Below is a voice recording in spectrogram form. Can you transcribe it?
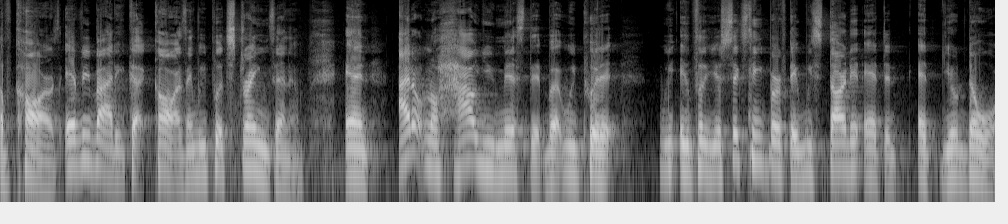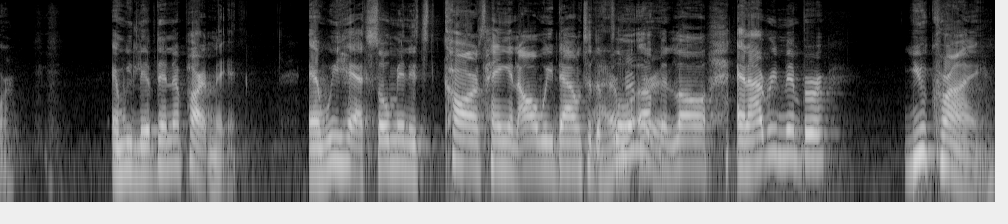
of cars. Everybody cut cars, and we put strings in them. And I don't know how you missed it, but we put it. We for your 16th birthday, we started at the at your door, and we lived in an apartment. And we had so many cars hanging all the way down to the I floor, up it. and long. And I remember you crying,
